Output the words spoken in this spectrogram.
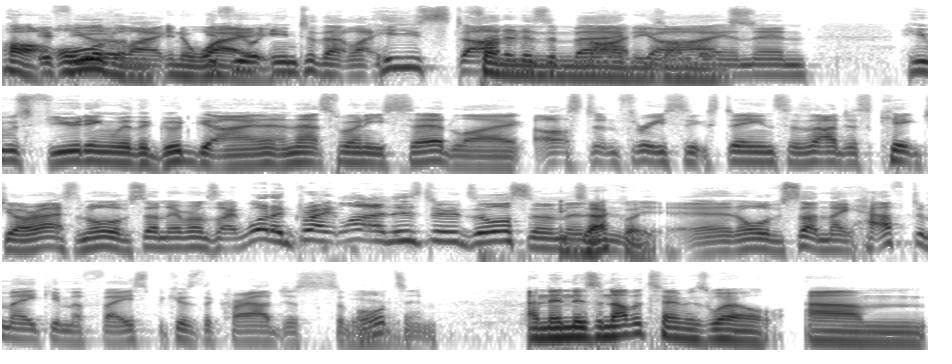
Oh, if all of them, like, in a way. If you're into that, like he started From as a bad guy onwards. and then he was feuding with a good guy, and that's when he said like Austin three sixteen says I just kicked your ass, and all of a sudden everyone's like, what a great line, this dude's awesome, And- Exactly. And, all of a sudden they have to make him a face because the crowd just supports him. And then there's another term as well, um,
